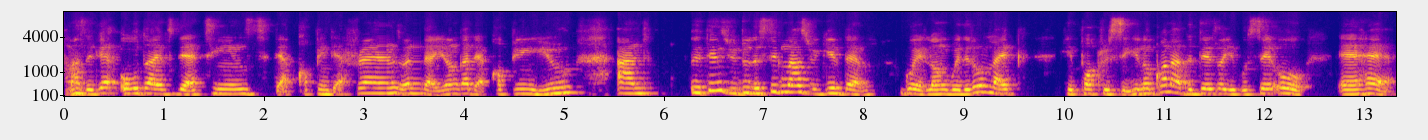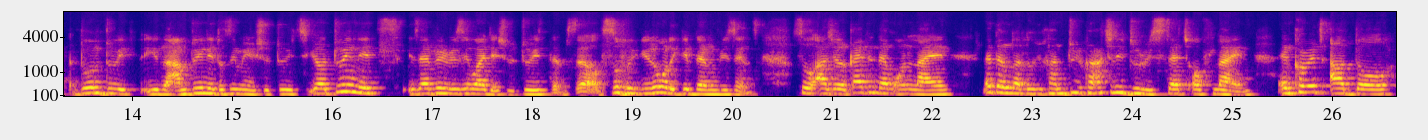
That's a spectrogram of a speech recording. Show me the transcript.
As they get older into their teens, they are copying their friends. When they're younger, they're copying you. And the things you do, the signals you give them go a long way. They don't like hypocrisy. You know, gone are the days where you could say, oh, eh, don't do it. You know, I'm doing it doesn't mean you should do it. You're doing it is every reason why they should do it themselves. So you don't want to give them reasons. So as you're guiding them online, let them know you can do, you can actually do research offline. Encourage outdoor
